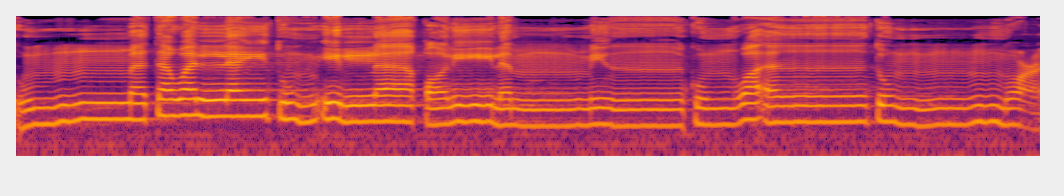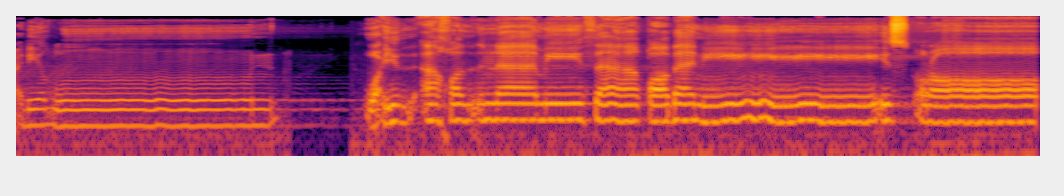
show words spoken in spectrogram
ثم توليتم إلا قليلا منكم وأنتم معرضون. وإذ أخذنا ميثاق بني إسرائيل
